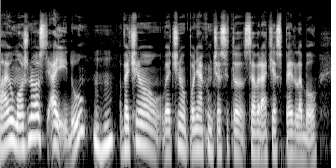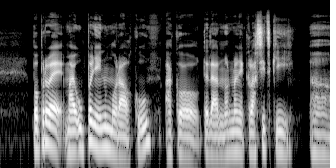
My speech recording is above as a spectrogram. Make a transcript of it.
Majú možnosť, aj idú. Uh-huh. Väčšinou, väčšinou po nejakom čase to sa vrátia späť, lebo poprvé majú úplne inú morálku, ako teda normálne klasický uh,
